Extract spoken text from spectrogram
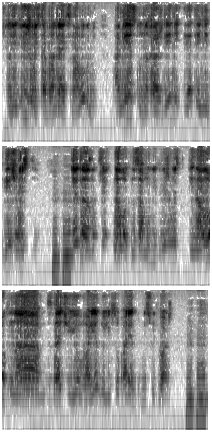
что недвижимость облагается налогами по месту нахождения этой недвижимости. Uh-huh. Это означает налог на саму недвижимость и налог на сдачу ее в аренду или в субаренду, не суть важно. Угу.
